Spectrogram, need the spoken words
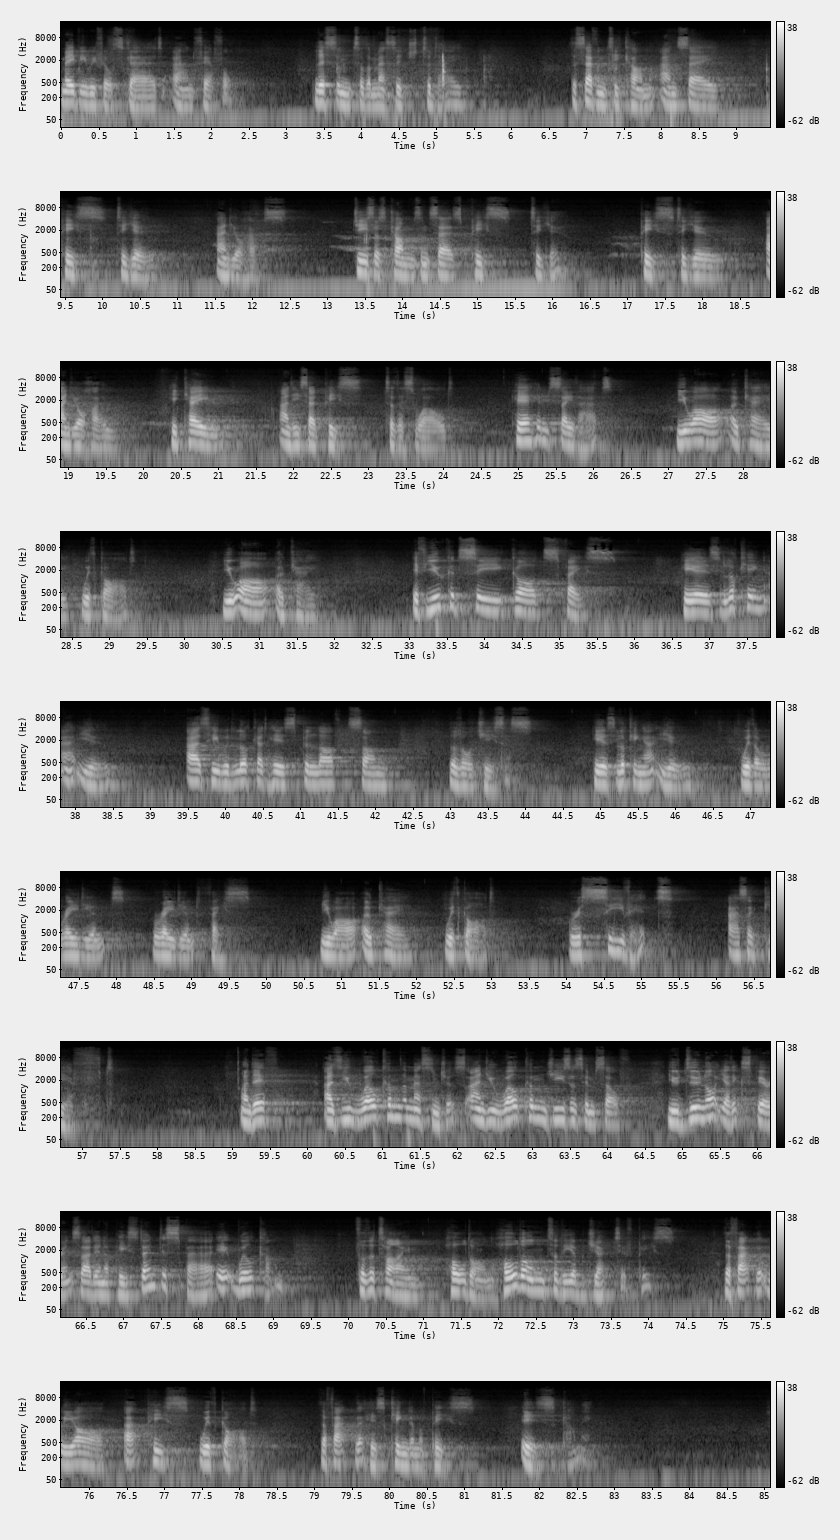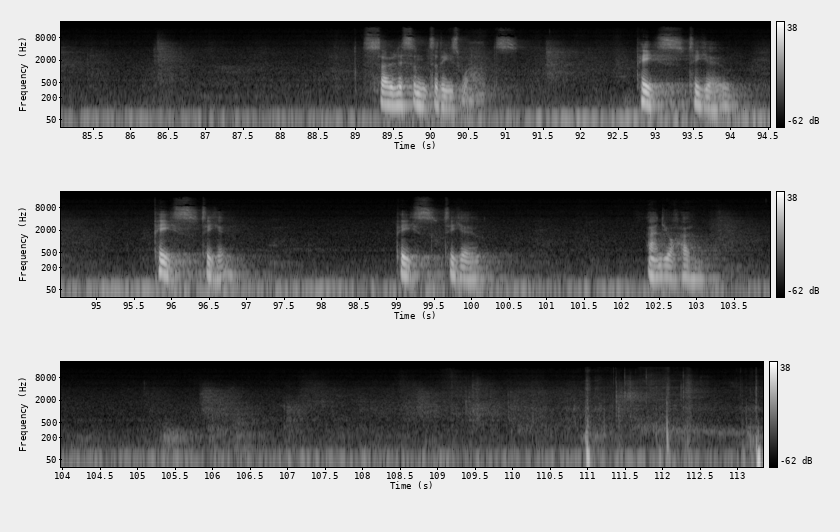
Maybe we feel scared and fearful. Listen to the message today. The 70 come and say, Peace to you and your house. Jesus comes and says, Peace to you. Peace to you and your home. He came and he said, Peace to this world. Hear him say that. You are okay with God. You are okay. If you could see God's face, he is looking at you as he would look at his beloved Son, the Lord Jesus. He is looking at you with a radiant, radiant face you are okay with God. Receive it as a gift. And if, as you welcome the messengers and you welcome Jesus himself, you do not yet experience that inner peace, don't despair. It will come. For the time, hold on. Hold on to the objective peace. The fact that we are at peace with God the fact that his kingdom of peace is coming. So listen to these words Peace to you. Peace to you. Peace to you and your home.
